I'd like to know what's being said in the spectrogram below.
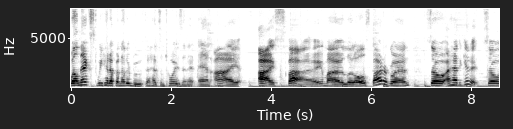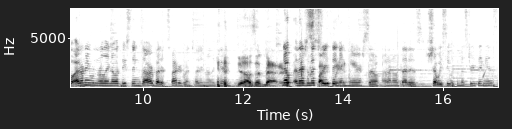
Well, next we hit up another booth that had some toys in it, and I, I spy my little Spider Gwen. So I had to get it. So I don't even really know what these things are, but it's Spider Gwen, so I didn't really care. It doesn't matter. Nope, and there's a mystery thing Spider-Gwen. in here, so I don't know what that is. Shall we see what the mystery thing is?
